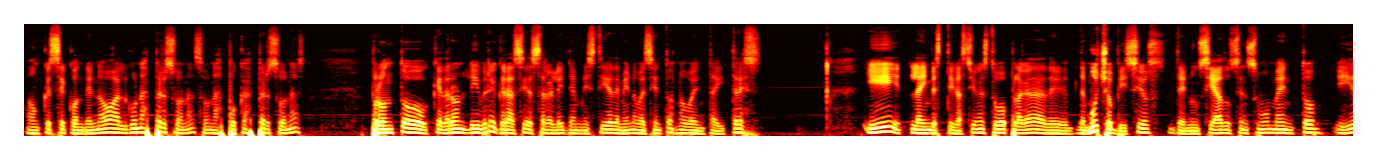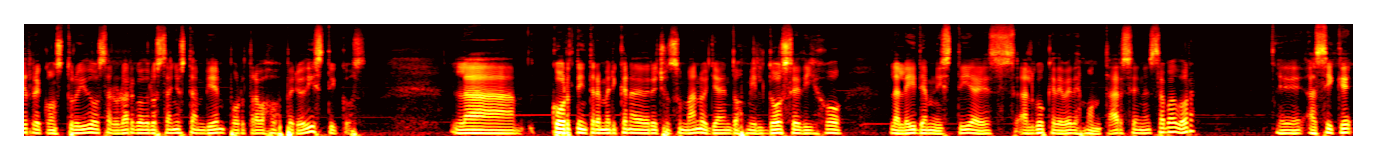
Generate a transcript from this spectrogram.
Aunque se condenó a algunas personas, a unas pocas personas, pronto quedaron libres gracias a la ley de amnistía de 1993. Y la investigación estuvo plagada de, de, muchos vicios denunciados en su momento y reconstruidos a lo largo de los años también por trabajos periodísticos. La Corte Interamericana de Derechos Humanos ya en 2012 dijo la ley de amnistía es algo que debe desmontarse en El Salvador. Eh, así que,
